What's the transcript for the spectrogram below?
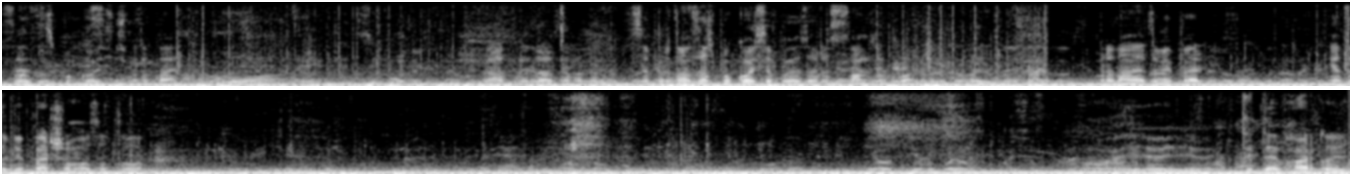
Все, заспокойся, братанчик. Все, братан, заспокойся, бо я зараз сам заплачу. Братан, я тобі пер... Я тобі першому зато. Ой-ой-ой. Ти де в Харкові?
